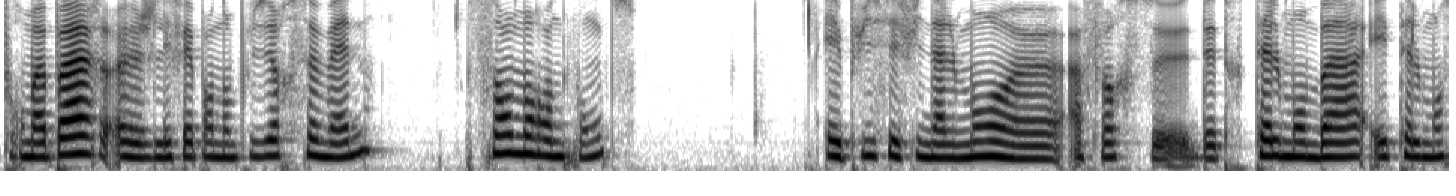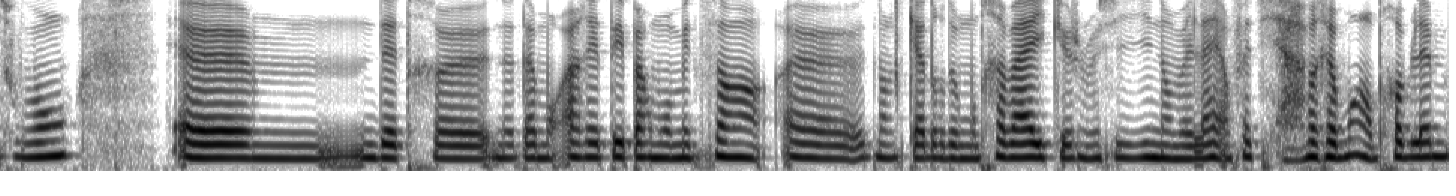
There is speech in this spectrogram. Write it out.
Pour ma part, euh, je l'ai fait pendant plusieurs semaines sans m'en rendre compte. Et puis c'est finalement, euh, à force d'être tellement bas et tellement souvent, euh, d'être notamment arrêtée par mon médecin dans le cadre de mon travail, que je me suis dit non mais là en fait il y a vraiment un problème.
